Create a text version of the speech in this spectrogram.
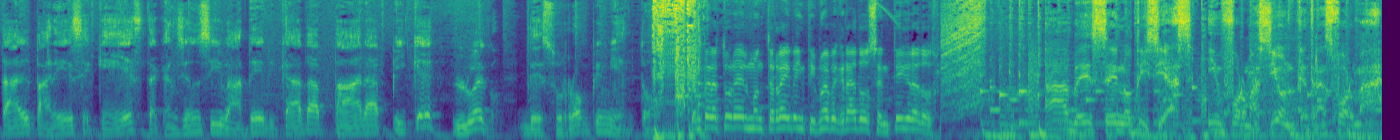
tal parece que esta canción sí va dedicada para Piqué luego de su rompimiento. Temperatura del Monterrey 29 grados centígrados. ABC Noticias, información que transforma.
